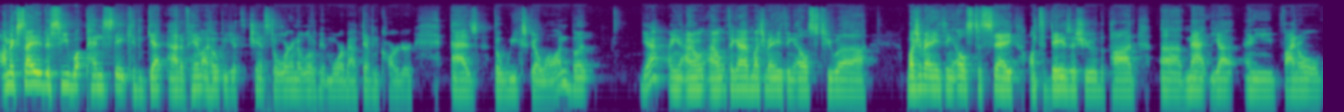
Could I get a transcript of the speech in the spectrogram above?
I'm excited to see what Penn State can get out of him. I hope we get the chance to learn a little bit more about Devin Carter as the weeks go on. But yeah, I mean, I don't I don't think I have much of anything else to uh much of anything else to say on today's issue of the pod. Uh, Matt, you got any final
